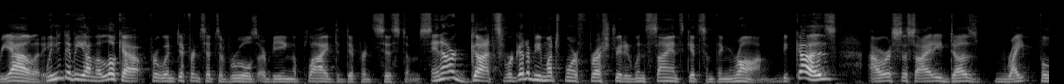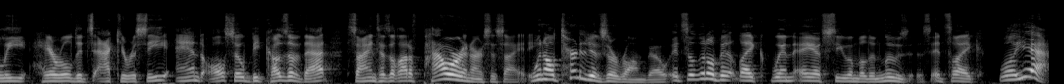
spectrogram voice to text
reality. We need to be on the lookout for when different sets of rules are being applied to different systems. In our guts, we're going to be much more frustrated when science gets something wrong, because our society does rightfully herald its accuracy, and also because of that, science has a lot of power in our society. When alternatives are wrong, though, it's a little bit like when AFC Wimbledon loses. It's like, well, yeah,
